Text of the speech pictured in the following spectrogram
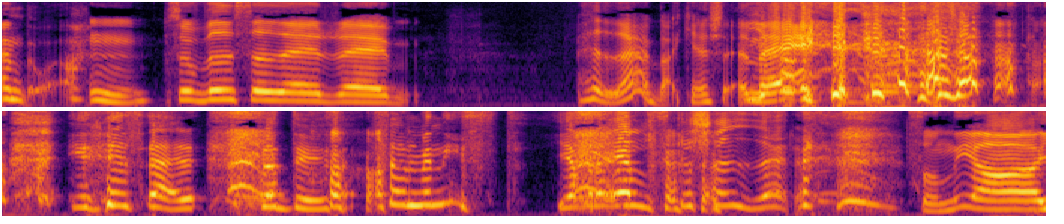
Ändå. Mm. Så vi säger eh, heja Ebba kanske? Nej. Är det så här för att du är här, feminist? Jag bara älskar tjejer. Sån är jag.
